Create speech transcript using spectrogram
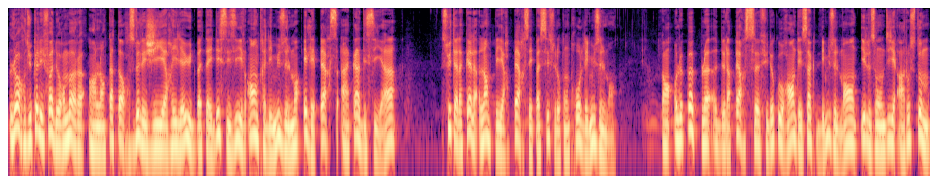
Lors du califat de Omar en l'an 14 de l'Égypte, il y a eu une bataille décisive entre les musulmans et les Perses à Qadisiyah, suite à laquelle l'empire perse est passé sous le contrôle des musulmans. Quand le peuple de la Perse fut au courant des actes des musulmans, ils ont dit à Rustum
